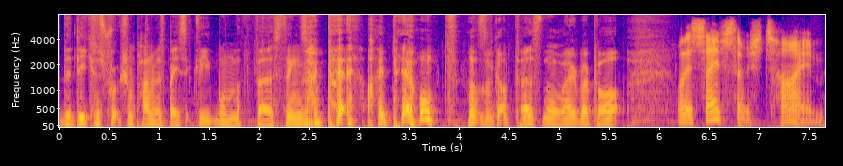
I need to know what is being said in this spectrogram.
the deconstruction planner is basically one of the first things I bit I built once I've got a personal roboport. Well, it saves so much time.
